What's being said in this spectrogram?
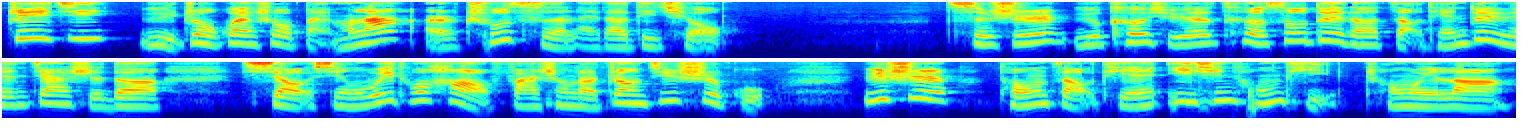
追击宇宙怪兽百慕拉而初次来到地球。此时，与科学特搜队的早田队员驾驶的小型威托号发生了撞击事故。于是，同早田一心同体，成为了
